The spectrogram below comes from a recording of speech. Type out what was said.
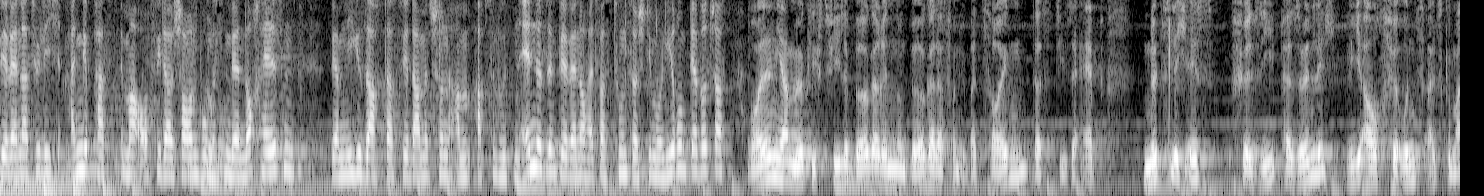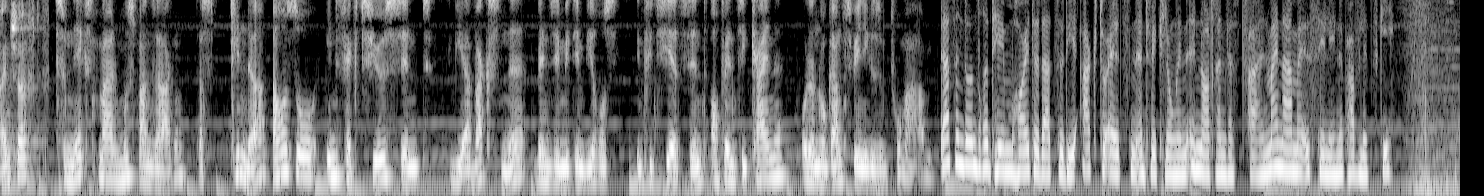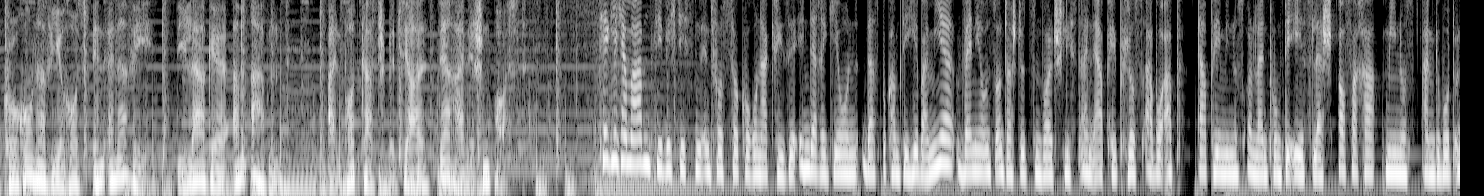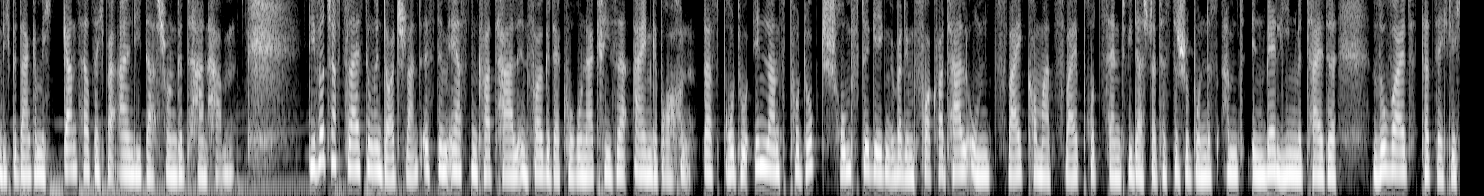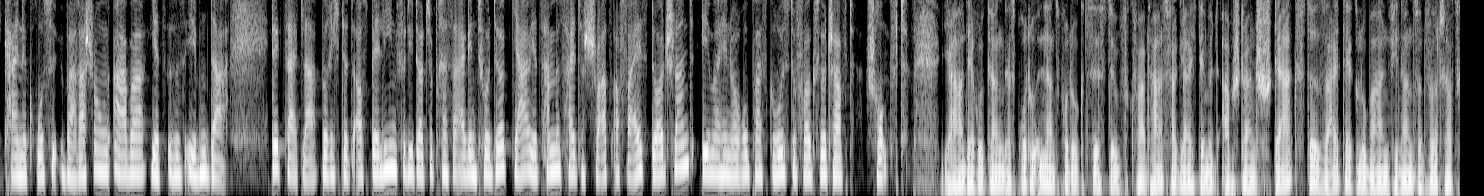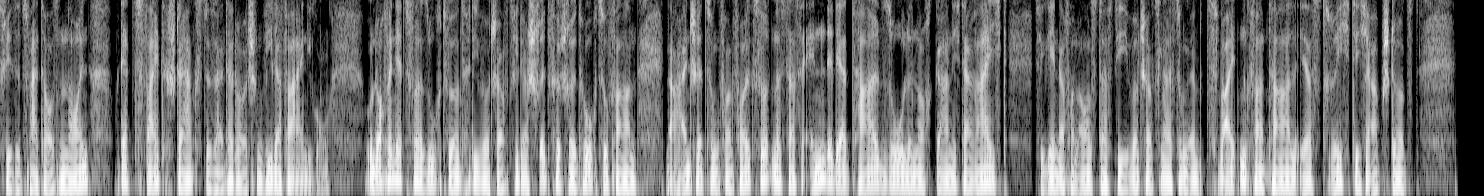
Wir werden natürlich angepasst immer auch wieder schauen, wo müssen wir noch helfen. Wir haben nie gesagt, dass wir damit schon am absoluten Ende sind. Wir werden auch etwas tun zur Stimulierung der Wirtschaft. Wir wollen ja möglichst viele Bürgerinnen und Bürger davon überzeugen, dass diese App nützlich ist für Sie persönlich wie auch für uns als Gemeinschaft. Zunächst mal muss man sagen, dass Kinder genauso infektiös sind wie Erwachsene, wenn sie mit dem Virus infiziert sind, auch wenn sie keine oder nur ganz wenige Symptome haben. Das sind unsere Themen heute, dazu die aktuellsten Entwicklungen in Nordrhein-Westfalen. Mein Name ist Selene Pawlitzki. Coronavirus in NRW. Die Lage am Abend. Ein Podcast-Spezial der Rheinischen Post. Täglich am Abend die wichtigsten Infos zur Corona-Krise in der Region. Das bekommt ihr hier bei mir. Wenn ihr uns unterstützen wollt, schließt ein RP Plus Abo ab. rp-online.de slash Aufwacher-Angebot. Und ich bedanke mich ganz herzlich bei allen, die das schon getan haben. Die Wirtschaftsleistung in Deutschland ist im ersten Quartal infolge der Corona-Krise eingebrochen. Das Bruttoinlandsprodukt schrumpfte gegenüber dem Vorquartal um 2,2 Prozent, wie das Statistische Bundesamt in Berlin mitteilte. Soweit tatsächlich keine große Überraschung, aber jetzt ist es eben da. Dirk Zeitler berichtet aus Berlin für die deutsche Presseagentur. Dirk, ja, jetzt haben wir es halt schwarz auf weiß. Deutschland, immerhin Europas größte Volkswirtschaft, schrumpft. Ja, der Rückgang des Bruttoinlandsprodukts ist im Quartalsvergleich der mit Abstand stärkste seit der globalen Finanz- und Wirtschaftskrise 2009 und der zweitstärkste seit der deutschen Wiedervereinigung. Und auch wenn jetzt versucht wird, die Wirtschaft wieder Schritt für Schritt hochzufahren, nach Einschätzung von Volkswirten ist das Ende der Talsohle noch gar nicht erreicht. Sie gehen davon aus, dass die Wirtschaftsleistung im zweiten Quartal erst richtig abstürzt,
